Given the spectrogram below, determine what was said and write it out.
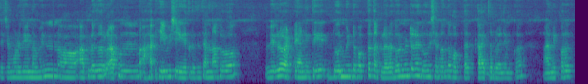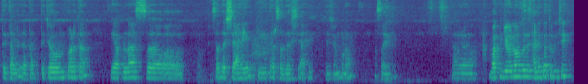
त्याच्यामुळे जे नवीन आपलं जर आपण हा- हे विषय घेतले तर त्यांना थोडं वेगळं वाटते आणि ते दोन मिनटं बघतात आपल्याला. दोन मिनटं नाही दोन सेकंद बघतात काय चालू आहे नेमकं आणि परत ते चालले जातात. त्याच्यावरून कळतं की आपला स सदस्य आहे की इतर सदस्य आहे. त्याच्यामुळं असं आहे ते. तर बाकी जेवण वगैरे झाले का तुमचे?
